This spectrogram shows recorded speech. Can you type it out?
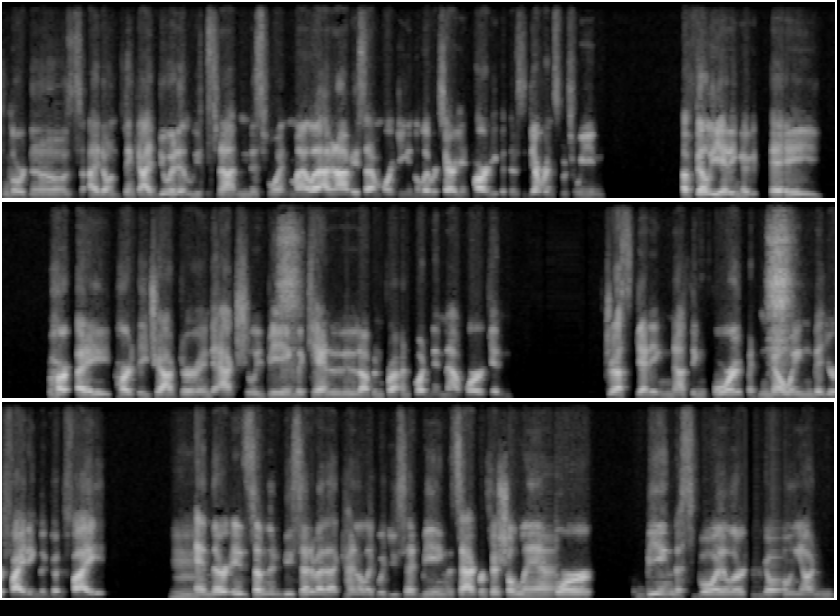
lord knows i don't think i'd do it at least not in this point in my life i mean obviously i'm working in the libertarian party but there's a difference between affiliating a, a a party chapter and actually being the candidate up in front, putting in that work and just getting nothing for it, but knowing that you're fighting the good fight. Mm. And there is something to be said about that, kind of like what you said, being the sacrificial lamb or being the spoiler, going out and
